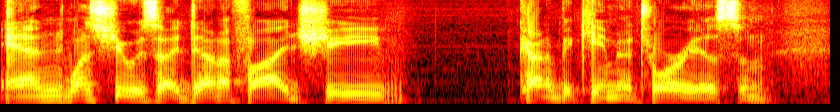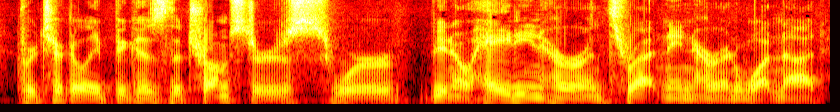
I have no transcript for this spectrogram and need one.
And once she was identified, she kind of became notorious, and particularly because the Trumpsters were, you know, hating her and threatening her and whatnot.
